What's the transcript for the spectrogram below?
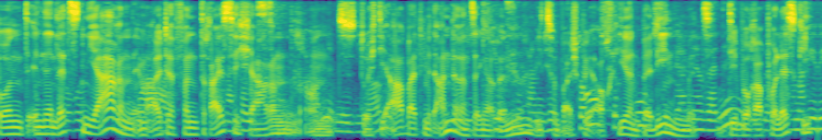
Und in den letzten Jahren, im Alter von 30 Jahren und durch die Arbeit mit anderen Sängerinnen, wie zum Beispiel auch hier in Berlin mit Deborah Poleski,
